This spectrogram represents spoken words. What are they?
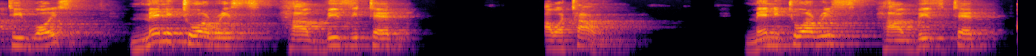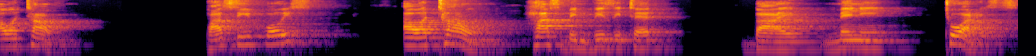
Active voice. Many tourists have visited our town. Many tourists have visited our town. Passive voice. Our town has been visited by many tourists.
